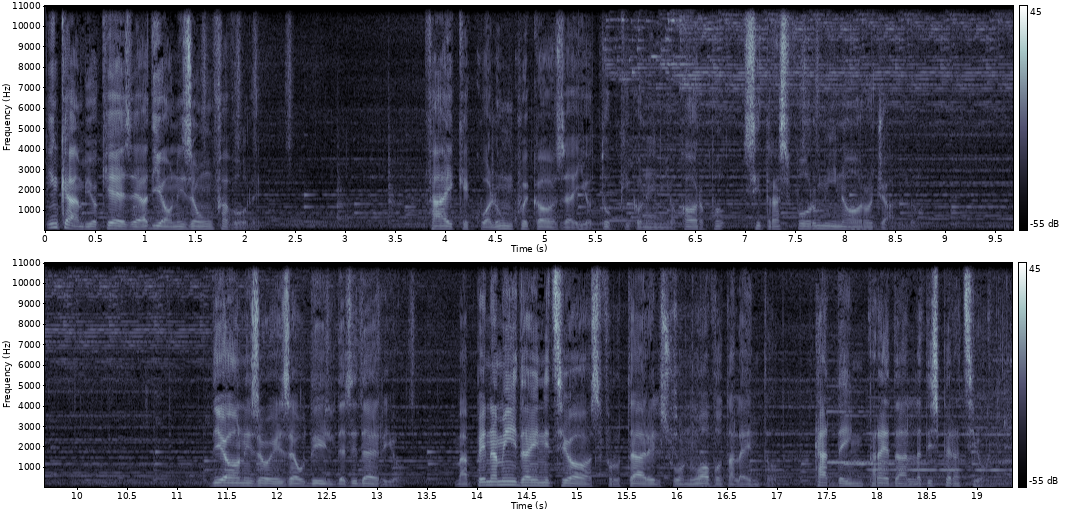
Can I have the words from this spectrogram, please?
In cambio chiese a Dioniso un favore. Fai che qualunque cosa io tocchi con il mio corpo si trasformi in oro giallo. Dioniso esaudì il desiderio, ma appena Mida iniziò a sfruttare il suo nuovo talento, cadde in preda alla disperazione.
